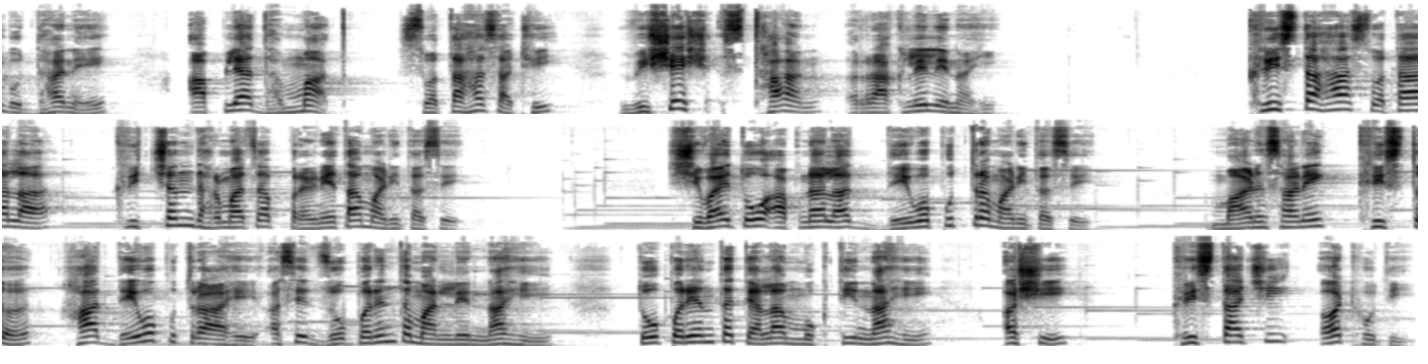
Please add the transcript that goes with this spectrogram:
बुद्धाने आपल्या धम्मात स्वतःसाठी विशेष स्थान राखलेले नाही. ख्रिस्त हा स्वतःला ख्रिश्चन धर्माचा प्रणेता मानित असे. शिवाय तो आपणाला देवपुत्र मानित असे. माणसाने ख्रिस्त हा देवपुत्र आहे असे जोपर्यंत मानले नाही तोपर्यंत त्याला मुक्ती नाही अशी ख्रिस्ताची अट होती.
